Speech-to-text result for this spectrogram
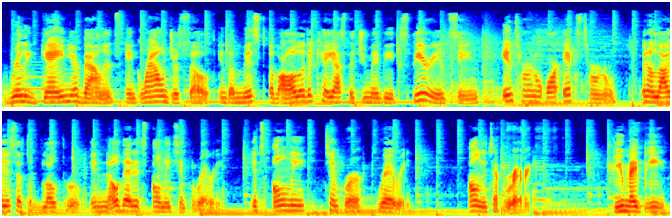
really gain your balance and ground yourself in the midst of all of the chaos that you may be experiencing, internal or external, and allow yourself to flow through and know that it's only temporary. It's only temporary. Only temporary. You may be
